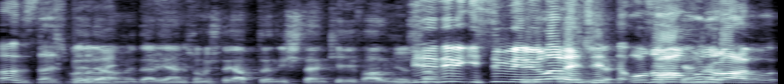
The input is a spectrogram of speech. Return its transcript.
Oğlum saçmalamayın. devam eder. Yani sonuçta yaptığın işten keyif almıyorsan Bir de direkt isim veriyorlar ya chatte. O zaman budur abi.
